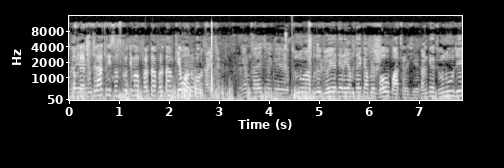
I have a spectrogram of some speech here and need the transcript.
તમને ગુજરાતની સંસ્કૃતિમાં ફરતા ફરતા આમ કેવો અનુભવ થાય છે? એમ થાય છે કે જૂનું આ બધું જોઈએ ત્યારે એમ થાય કે આપણે બહુ પાછળ છીએ. કારણ કે જૂનું જે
